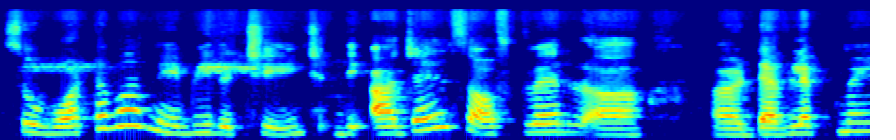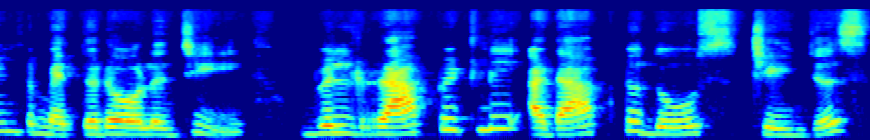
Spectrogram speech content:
So whatever may be the change the agile software uh, uh, development methodology will rapidly adapt to those changes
